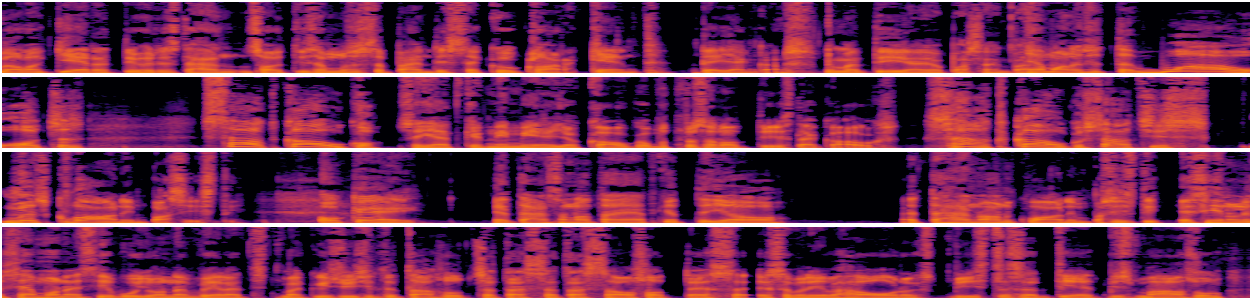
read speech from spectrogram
me ollaan kierretty yhdessä. Hän soitti semmoisessa bändissä kuin Clark Kent teidän kanssa. Ja mä tiedän jopa sen päin. Ja mä olin sitten, wow, oot sä, sä oot Kauko. Se jätkän nimi ei ole Kauko, mutta me sanottiin sitä Kaukoksi. Sä oot Kauko, sä oot siis myös Kvaanin basisti. Okei. Okay. Ja tää sanotaan jätkä, että joo, että hän on Kvaanin basisti. Ja siinä oli semmoinen sivujuonne vielä, että mä kysyisin, että asut sä tässä, tässä osoitteessa. Ja se meni vähän oudoksi, mistä sä tiedät, missä mä asun. Kun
